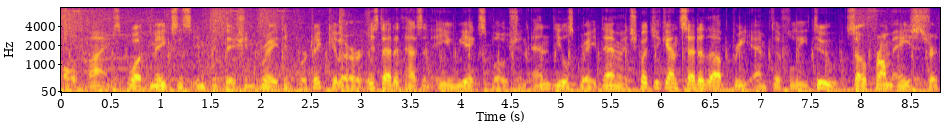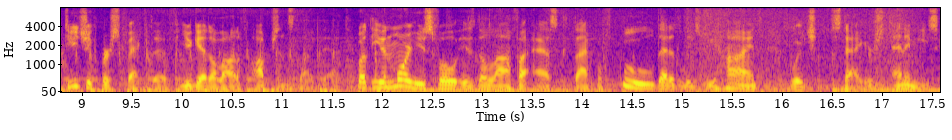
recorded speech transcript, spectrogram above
all times. What makes this incantation great in particular is that it has an AoE explosion and deals great damage, but you can set it up preemptively too. So from a strategic perspective, you get a lot of options like that. But even more useful is the lava-esque type of pool that it leaves behind, which staggers enemies.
